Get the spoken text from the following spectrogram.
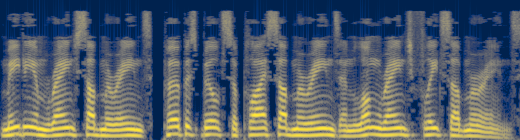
medium-range submarines, purpose-built supply submarines and long-range fleet submarines.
